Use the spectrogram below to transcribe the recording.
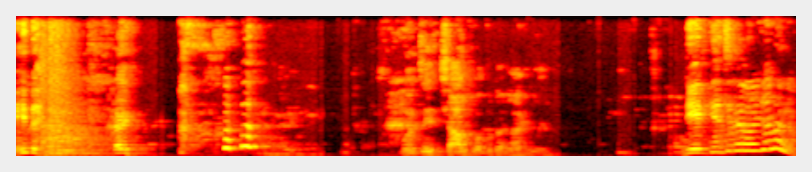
এই দেখ। বলছি চাল কতটা লাগবে? দেড় কেজিতে হয়ে যাবে না?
